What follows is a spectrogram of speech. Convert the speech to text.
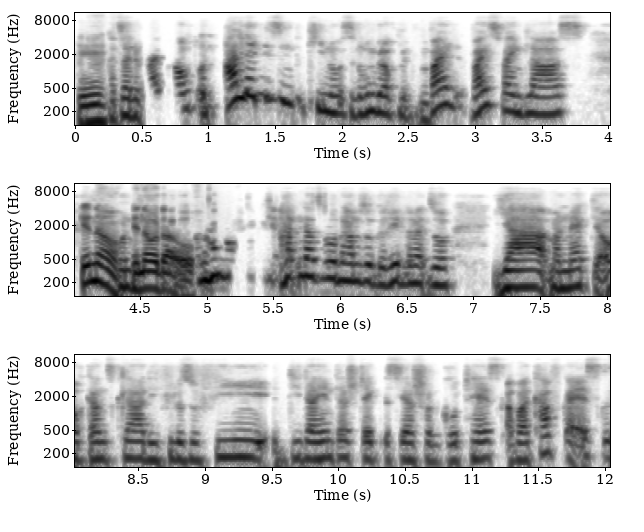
hm. hat seine Pfeife geraucht und alle in diesem Kino sind rumgelaufen mit einem Weißweinglas. Genau, und genau da auch. Hatten das so und haben so geredet und so, ja, man merkt ja auch ganz klar, die Philosophie, die dahinter steckt, ist ja schon grotesk, aber Kafkaeske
